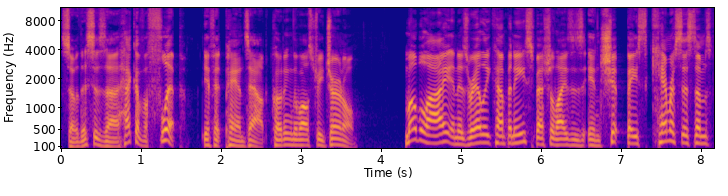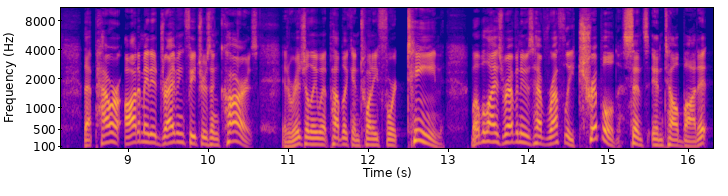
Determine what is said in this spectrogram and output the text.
So this is a heck of a flip if it pans out, quoting the Wall Street Journal. Mobileye, an Israeli company, specializes in chip based camera systems that power automated driving features in cars. It originally went public in 2014. Mobileye's revenues have roughly tripled since Intel bought it.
